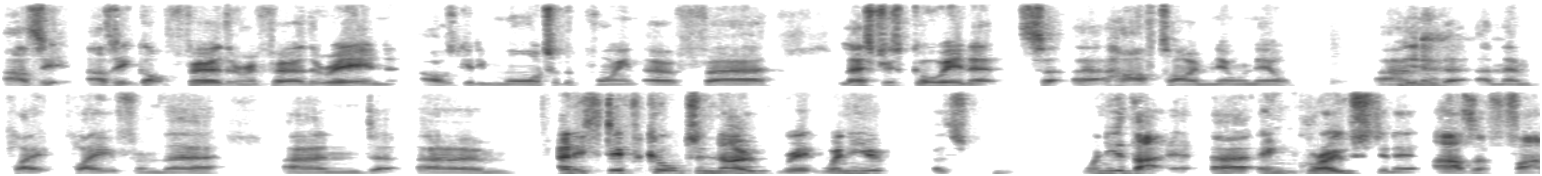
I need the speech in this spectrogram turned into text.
as it as it got further and further in, I was getting more to the point of uh, let's just go in at, at half time nil nil, and yeah. and then play play it from there and um, and it's difficult to know when you when you're that uh, engrossed in it as a fan.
